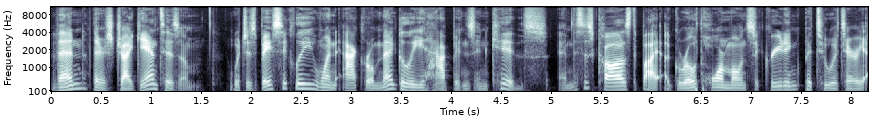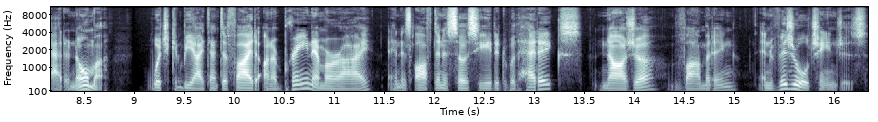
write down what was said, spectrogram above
Then there's gigantism, which is basically when acromegaly happens in kids, and this is caused by a growth hormone secreting pituitary adenoma, which can be identified on a brain MRI and is often associated with headaches, nausea, vomiting, and visual changes,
